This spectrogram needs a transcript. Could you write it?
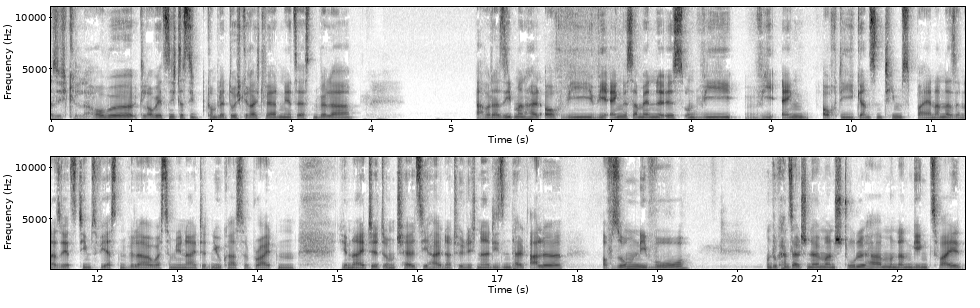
also ich glaube, glaube jetzt nicht, dass die komplett durchgereicht werden, jetzt Aston Villa. Aber da sieht man halt auch, wie, wie eng das am Ende ist und wie, wie eng auch die ganzen Teams beieinander sind. Also jetzt Teams wie Aston Villa, West Ham United, Newcastle, Brighton, United und Chelsea halt natürlich, ne, die sind halt alle auf so einem Niveau und du kannst halt schnell mal einen Strudel haben und dann gegen zwei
